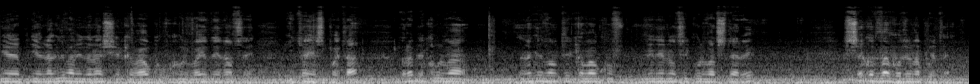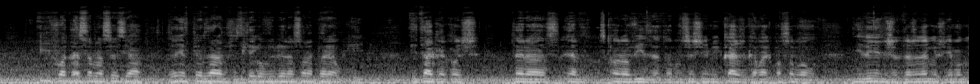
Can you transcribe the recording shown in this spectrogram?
Nie, nie nagrywam 11 kawałków, kurwa, jednej nocy i to jest płyta. Robię, kurwa, nagrywam tych kawałków w jednej nocy, kurwa, cztery z czego dwa wchodzą na płytę. I wchodzę sama sesja, że nie wpierdalam wszystkiego, wybieram same perełki. I tak jakoś teraz, jak skoro widzę, to bo wcześniej mi każdy kawałek pasował, nie wiem, że do żadnego się nie, mogę,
